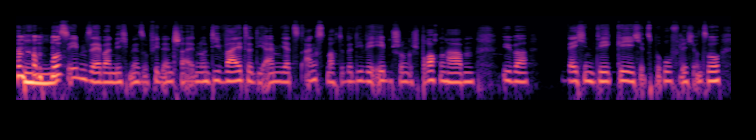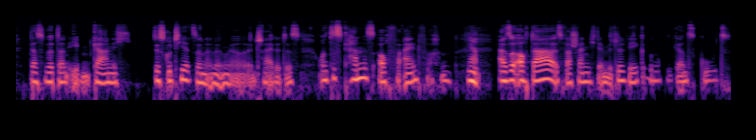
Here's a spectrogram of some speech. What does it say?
man muss eben selber nicht mehr so viel entscheiden. Und die Weite, die einem jetzt Angst macht, über die wir eben schon gesprochen haben, über welchen Weg gehe ich jetzt beruflich und so, das wird dann eben gar nicht diskutiert, sondern irgendwer entscheidet es. Und das kann es auch vereinfachen. Ja. Also auch da ist wahrscheinlich der Mittelweg irgendwie ganz gut.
